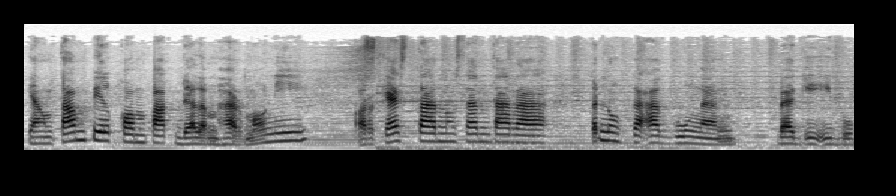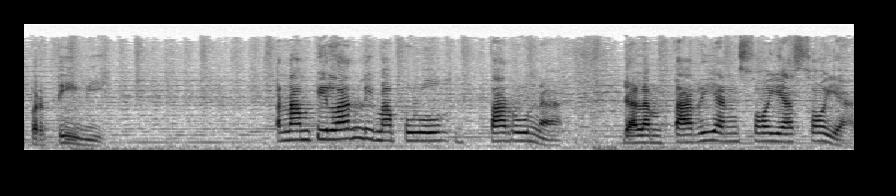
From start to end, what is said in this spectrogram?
yang tampil kompak dalam harmoni Orkestra Nusantara penuh keagungan bagi Ibu Pertiwi. Penampilan 50 taruna dalam tarian soya-soya,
